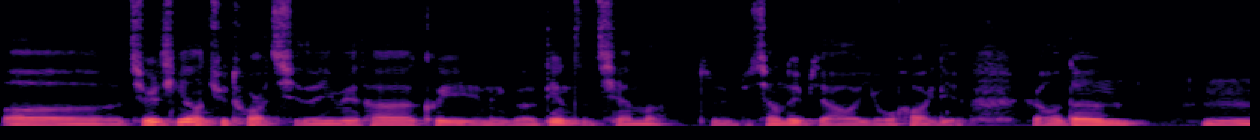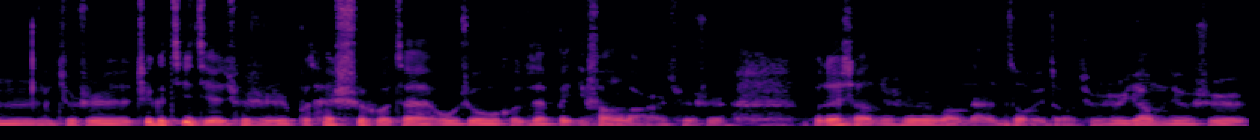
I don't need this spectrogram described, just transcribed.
呃，其实挺想去土耳其的，因为它可以那个电子签嘛，就相对比较友好一点。然后但嗯，就是这个季节确实是不太适合在欧洲和在北方玩，确实。我在想，就是往南走一走，就是要么就是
